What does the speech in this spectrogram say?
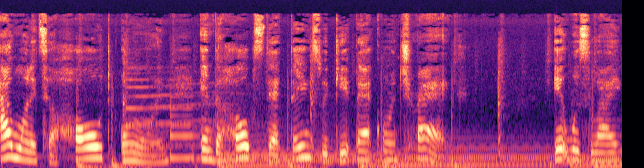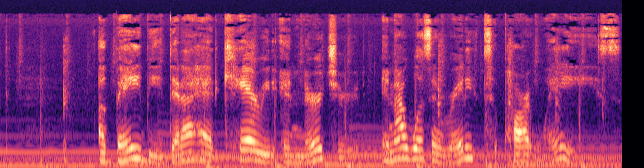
I wanted to hold on in the hopes that things would get back on track. It was like a baby that I had carried and nurtured, and I wasn't ready to part ways.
